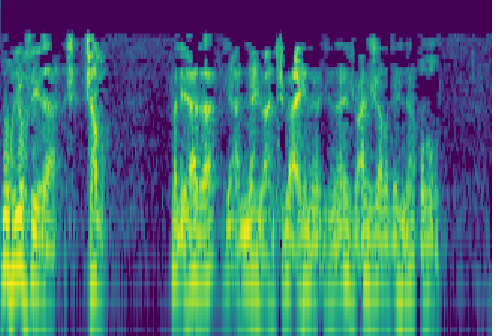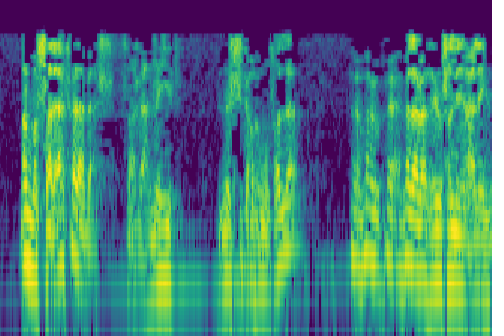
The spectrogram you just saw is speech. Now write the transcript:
يفضي إلى شر. فلهذا جاء النهي عن اتباعهن الجنائز وعن زيارتهن القبور. أما الصلاة فلا بأس. صلاة على الميت في المسجد أو في المصلى فلا بأس أن يصلين عليهم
